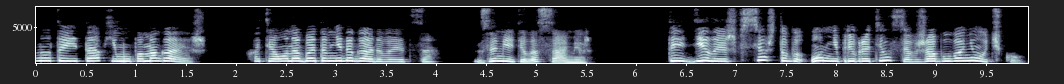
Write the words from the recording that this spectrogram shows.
«Ну ты и так ему помогаешь, хотя он об этом не догадывается», — заметила Саммер. «Ты делаешь все, чтобы он не превратился в жабу-вонючку».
